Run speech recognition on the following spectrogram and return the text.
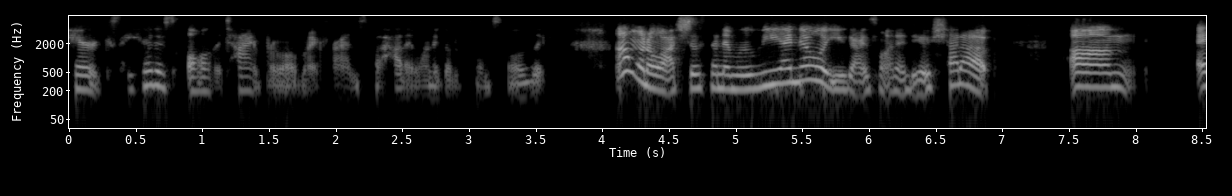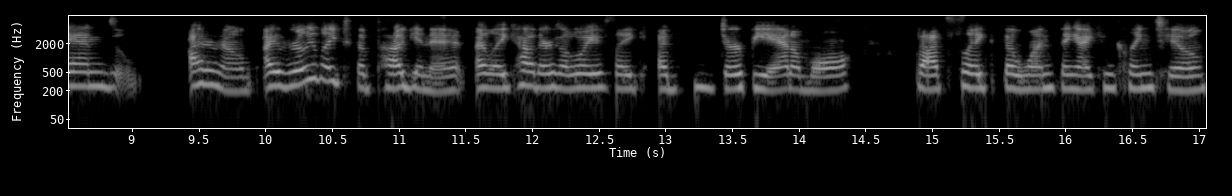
care because i hear this all the time from all my friends about how they want to go to film school. I was like i don't want to watch this in a movie. I know what you guys want to do. Shut up. Um and I don't know. I really liked the pug in it. I like how there's always like a derpy animal. That's like the one thing I can cling to.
